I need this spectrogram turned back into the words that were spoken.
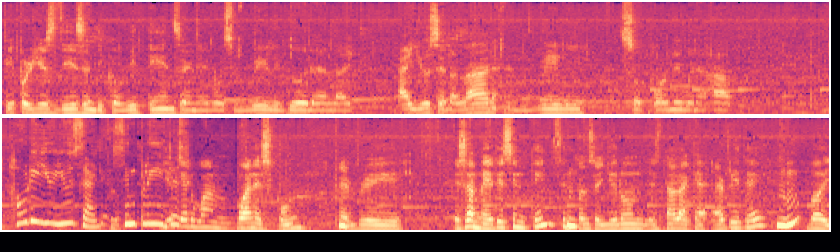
People use this in the COVID things, and it was really good. And like I use it a lot, and really support me when I have. How do you use that? Simply You just. get one one spoon every. It's a medicine thing, mm-hmm. entonces you don't. It's not like a every day, mm-hmm. but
